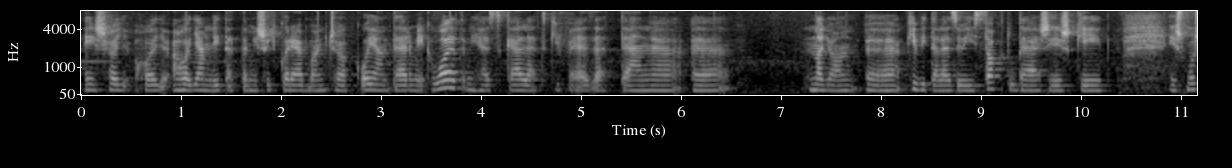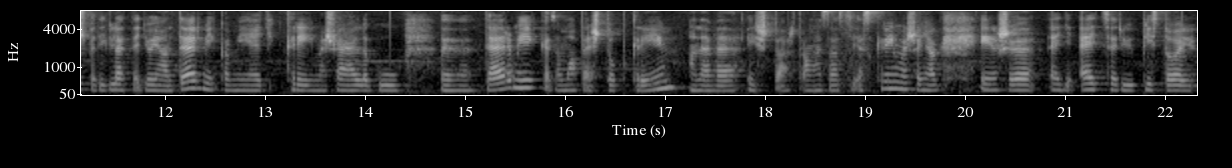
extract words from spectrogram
és hogy, hogy ahogy említettem is, hogy korábban csak olyan termék volt, mihez kellett kifejezetten nagyon kivitelezői szaktudás és gép, és most pedig lett egy olyan termék, ami egy krémes állagú termék, ez a Mapes Top krém, a neve is tartalmazza azt, hogy ez krémes anyag, és egy egyszerű pisztoly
